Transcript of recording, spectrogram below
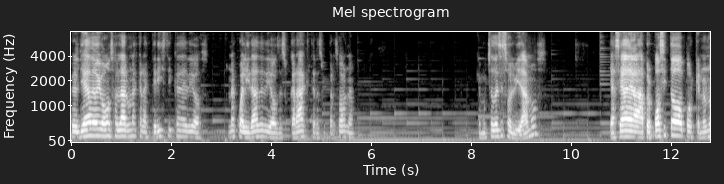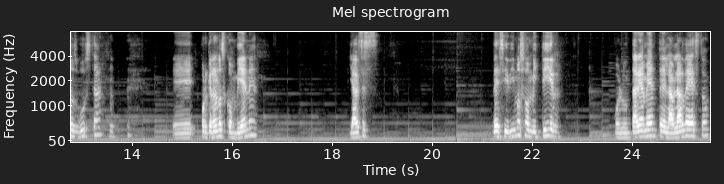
Pero el día de hoy vamos a hablar una característica de Dios, una cualidad de Dios, de su carácter, de su persona, que muchas veces olvidamos, ya sea a propósito porque no nos gusta, eh, porque no nos conviene, y a veces decidimos omitir voluntariamente el hablar de esto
